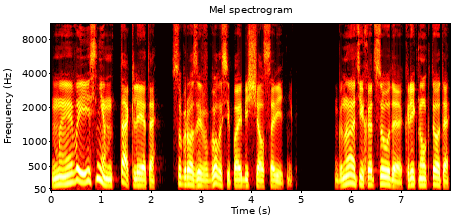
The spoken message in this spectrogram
«Мы выясним, так ли это», — с угрозой в голосе пообещал советник. «Гнать их отсюда!» — крикнул кто-то.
